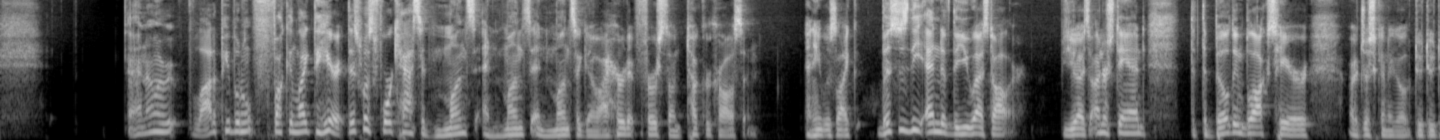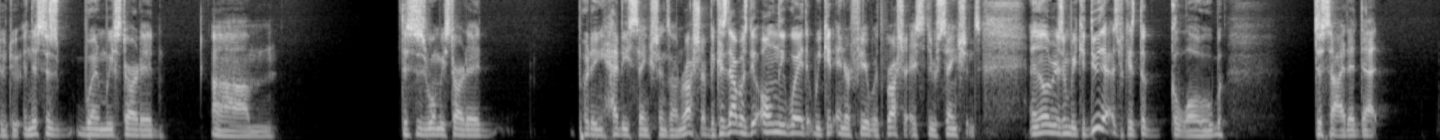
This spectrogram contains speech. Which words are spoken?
I know a lot of people don't fucking like to hear it. This was forecasted months and months and months ago. I heard it first on Tucker Carlson. And he was like, this is the end of the US dollar. You guys understand that the building blocks here are just going to go do, do, do, do. And this is when we started, um, this is when we started putting heavy sanctions on Russia because that was the only way that we could interfere with Russia is through sanctions. And the only reason we could do that is because the globe decided that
